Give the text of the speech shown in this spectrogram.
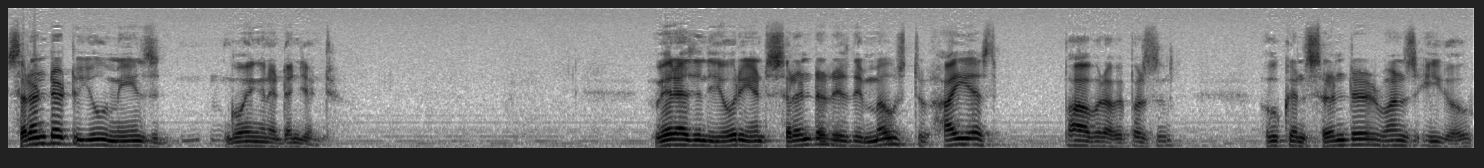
Surrender to you means going in a dungeon. Whereas in the Orient, surrender is the most highest power of a person who can surrender one's ego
